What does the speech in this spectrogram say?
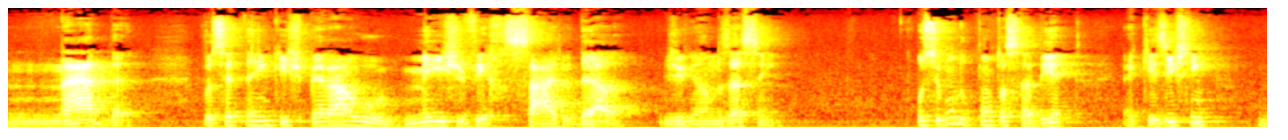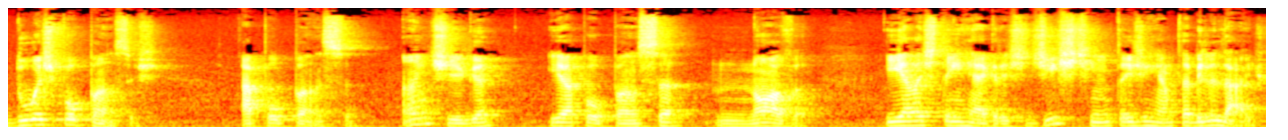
nada. Você tem que esperar o mês versário dela, digamos assim. O segundo ponto a saber é que existem duas poupanças: a poupança antiga e a poupança nova, e elas têm regras distintas de rentabilidade.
